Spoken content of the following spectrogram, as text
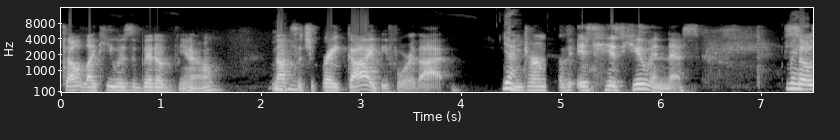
felt like he was a bit of, you know, not mm-hmm. such a great guy before that. Yeah. In terms of is his humanness. Right. So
